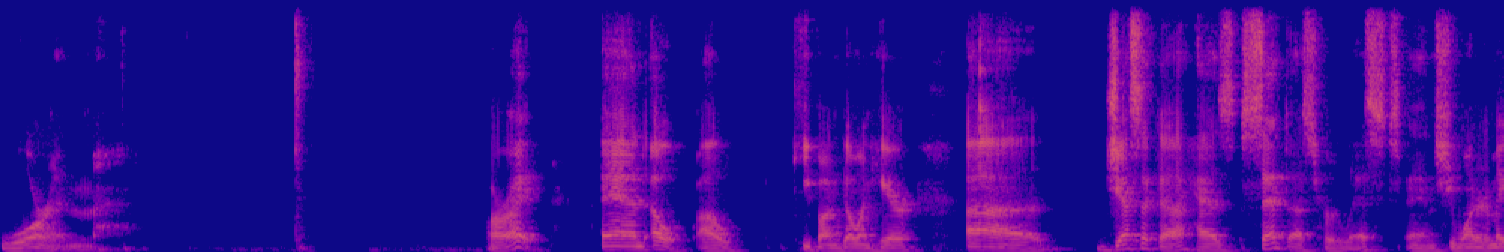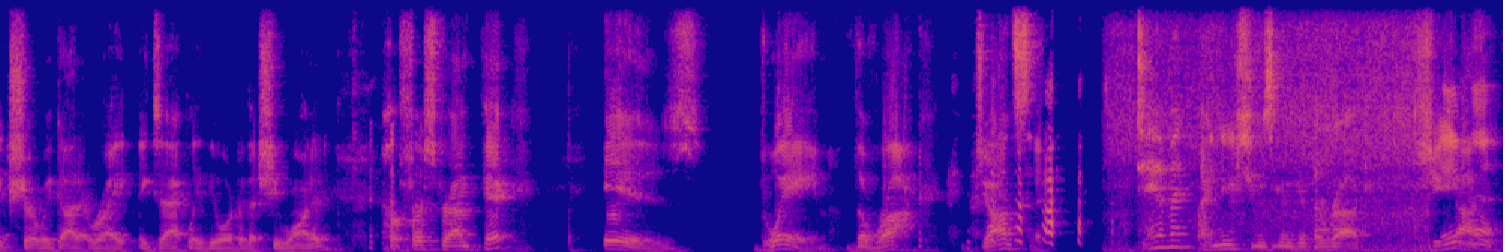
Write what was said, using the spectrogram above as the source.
Warren. All right. And oh, I'll keep on going here. Uh, Jessica has sent us her list, and she wanted to make sure we got it right, exactly the order that she wanted. Her first round pick is Dwayne The Rock Johnson. Damn it! I knew she was gonna get the rock. She got it. Amen.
